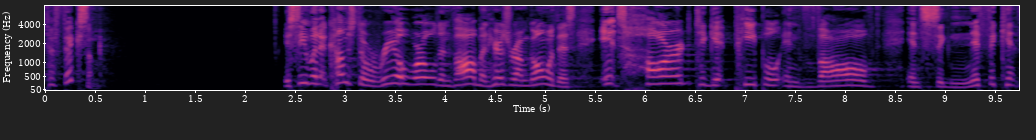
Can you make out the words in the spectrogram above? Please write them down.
to fix them? You see, when it comes to real world involvement, here's where I'm going with this it's hard to get people involved in significant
